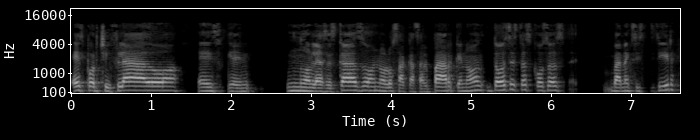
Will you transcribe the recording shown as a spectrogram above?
Es por chiflado, es que no le haces caso, no lo sacas al parque, ¿no? Todas estas cosas van a existir.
